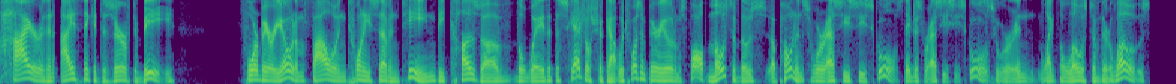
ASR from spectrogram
higher than I think it deserved to be for Barry Odom following 2017 because of the way that the schedule shook out, which wasn't Barry Odom's fault. Most of those opponents were SEC schools. They just were SEC schools who were in like the lowest of their lows.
